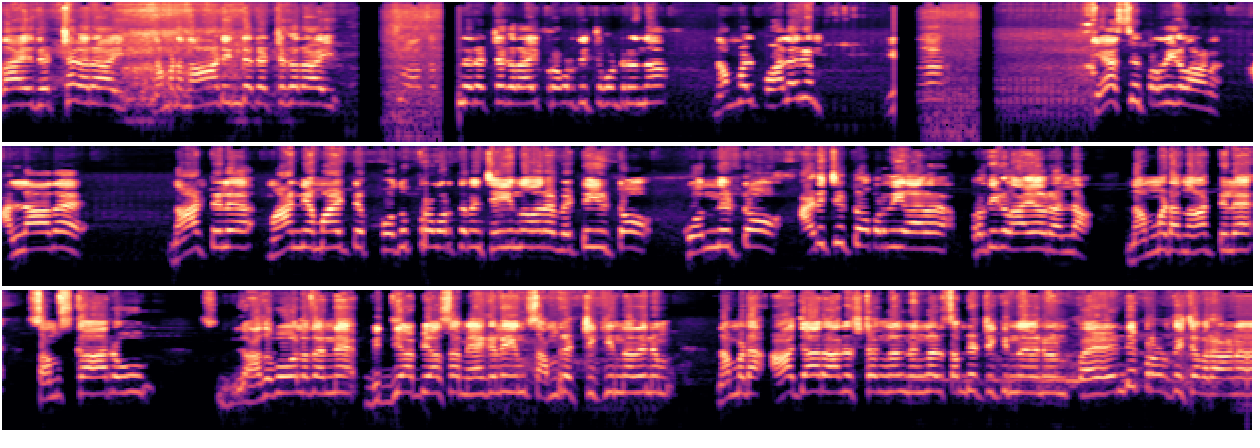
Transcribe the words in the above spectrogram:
അതായത് രക്ഷകരായി നമ്മുടെ നാടിന്റെ രക്ഷകരായി വിശ്വാസത്തിന്റെ രക്ഷകരായി പ്രവർത്തിച്ചു കൊണ്ടിരുന്ന നമ്മൾ പലരും കേസിൽ പ്രതികളാണ്. അല്ലാതെ നാട്ടിൽ മാന്യമായിട്ട് പൊതുപ്രവർത്തനം ചെയ്യുന്നവരെ വെട്ടിയിട്ടോ കൊന്നിട്ടോ അടിച്ചിട്ടോ പ്രതികാര പ്രതികളായവരല്ല. നമ്മുടെ നാട്ടിലെ സംസ്കാരവും അതുപോലെ തന്നെ വിദ്യാഭ്യാസ മേഖലയും സംരക്ഷിക്കുന്നതിനും നമ്മുടെ ആചാരാനുഷ്ഠങ്ങൾ നിങ്ങൾ സംരക്ഷിക്കുന്നതിനും വേണ്ടി പ്രവർത്തിച്ചവരാണ്.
